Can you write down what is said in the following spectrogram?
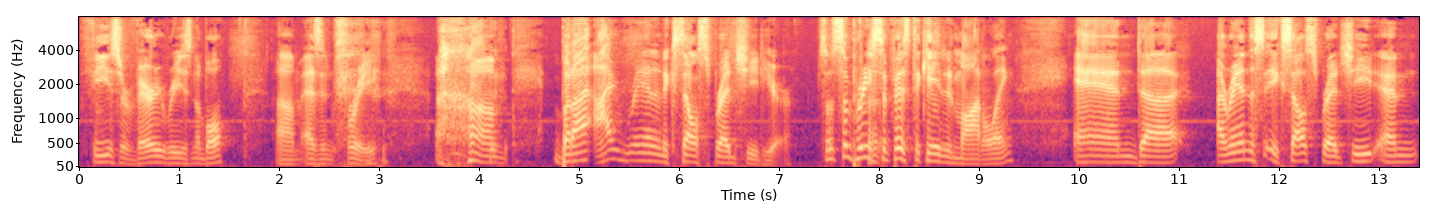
Fees are very reasonable, um, as in free. um, but I, I ran an Excel spreadsheet here, so some pretty sophisticated modeling, and uh, I ran this Excel spreadsheet, and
